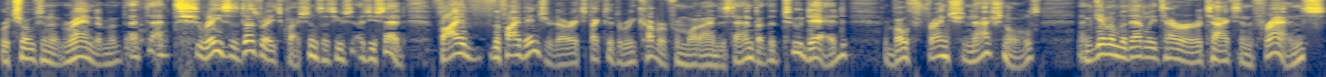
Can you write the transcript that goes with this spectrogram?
were chosen at random. That, that raises does raise questions, as you as you said. Five the five injured are expected to recover, from what I understand, but the two dead are both French nationals. And given the deadly terror attacks in France,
